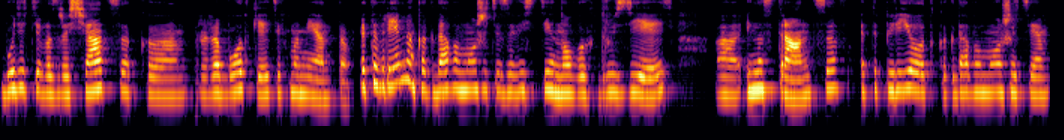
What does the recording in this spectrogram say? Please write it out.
будете возвращаться к проработке этих моментов. Это время, когда вы можете завести новых друзей, а, иностранцев. Это период, когда вы можете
